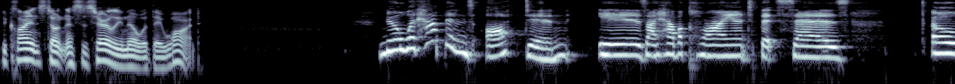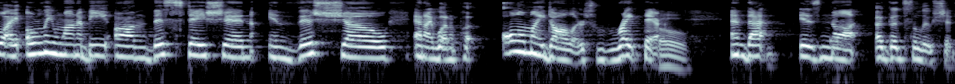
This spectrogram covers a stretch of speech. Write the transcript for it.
the clients don't necessarily know what they want. No, what happens often is I have a client that says, Oh, I only want to be on this station in this show, and I want to put all my dollars right there. Oh. And that is not a good solution.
